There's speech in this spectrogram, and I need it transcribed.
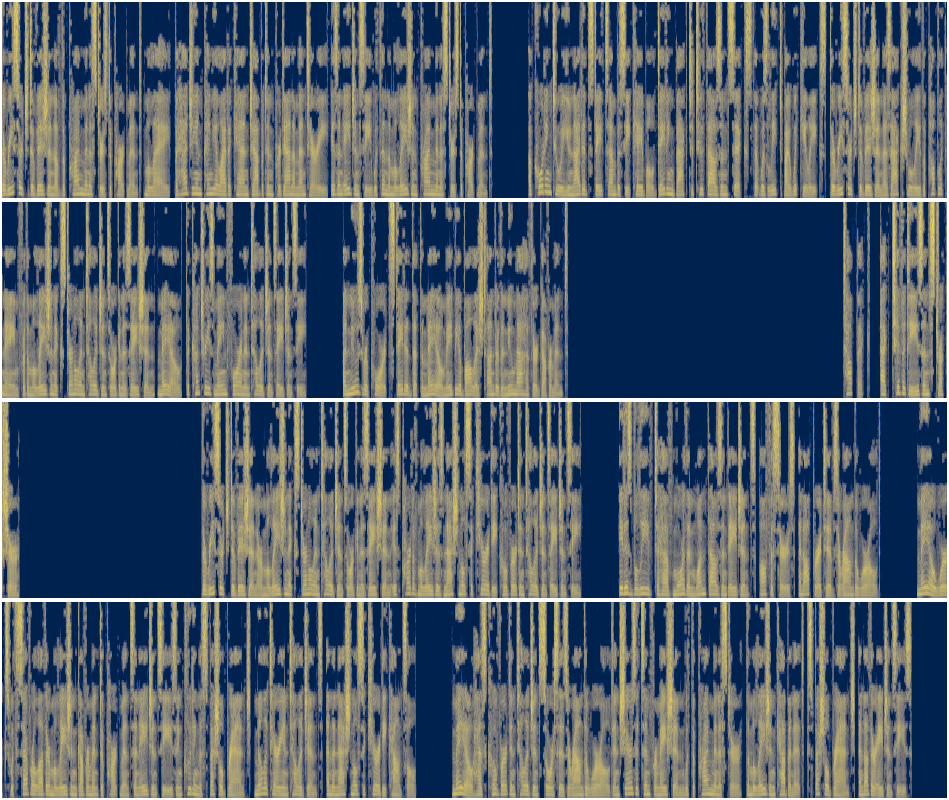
The research division of the Prime Minister's Department Malay, Bahagian Penyelidikan Jabatan Perdana Menteri is an agency within the Malaysian Prime Minister's Department. According to a United States Embassy cable dating back to 2006 that was leaked by WikiLeaks, the Research Division is actually the public name for the Malaysian External Intelligence Organization MEIO, the country's main foreign intelligence agency. A news report stated that the MEIO may be abolished under the new Mahathir government. Topic. Activities and structure The Research Division or Malaysian External Intelligence Organization is part of Malaysia's National Security Covert Intelligence Agency. It is believed to have more than 1,000 agents, officers, and operatives around the world. MEIO works with several other Malaysian government departments and agencies including the Special Branch, Military Intelligence, and the National Security Council. MEIO has covert intelligence sources around the world and shares its information with the Prime Minister, the Malaysian Cabinet, Special Branch, and other agencies.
